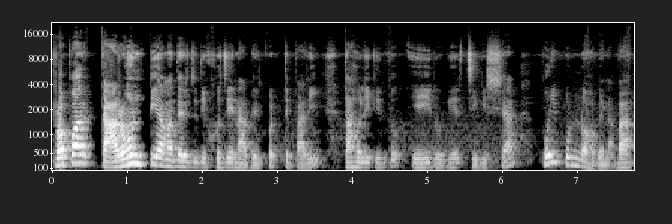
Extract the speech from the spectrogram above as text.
প্রপার কারণটি আমাদের যদি খুঁজে না বের করতে পারি, তাহলে কিন্তু এই রোগের চিকিৎসা পরিপূর্ণ হবে না। বা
